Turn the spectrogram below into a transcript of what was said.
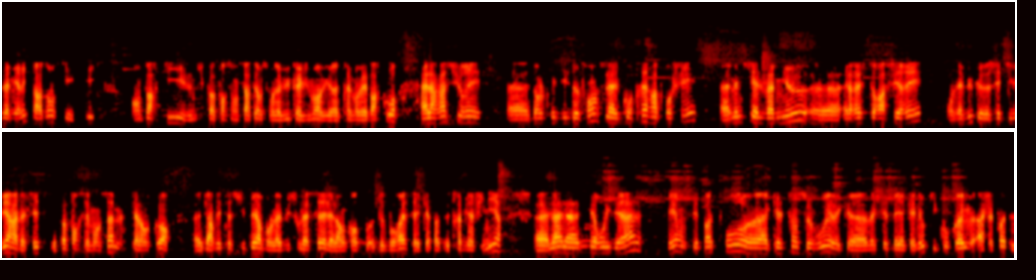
d'Amérique, pardon, ce qui explique en partie, je ne suis pas forcément certain parce qu'on a vu que la jument a eu un très mauvais parcours. Elle a rassuré euh, dans le prix d'Île-de-France. Là, elle court très rapprochée. Euh, même si elle va mieux, euh, elle restera ferrée. On a vu que cet hiver, à l'athlète, c'était pas forcément ça, même si elle a encore gardé de sa superbe. On l'a vu sous la selle, elle a encore de beaux restes, elle est capable de très bien finir. là, elle a un numéro idéal mais on ne sait pas trop à quel fin se vouer avec, avec cette Bayakano qui court quand même à chaque fois de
